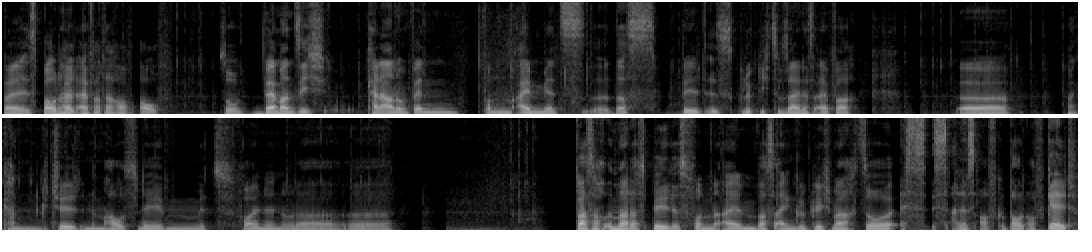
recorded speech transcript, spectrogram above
Weil es baut halt einfach darauf auf. So, wenn man sich, keine Ahnung, wenn von einem jetzt äh, das Bild ist, glücklich zu sein, ist einfach, äh, man kann gechillt in einem Haus leben mit Freundin oder äh, was auch immer das Bild ist von allem, was einen glücklich macht. So, es ist alles aufgebaut auf Geld.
